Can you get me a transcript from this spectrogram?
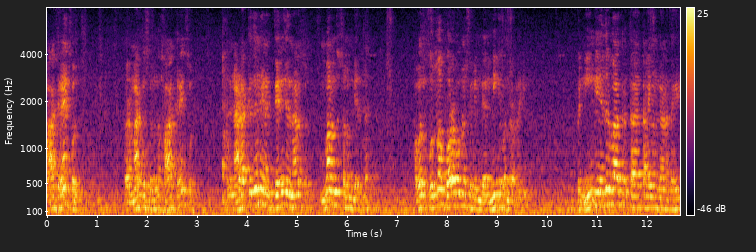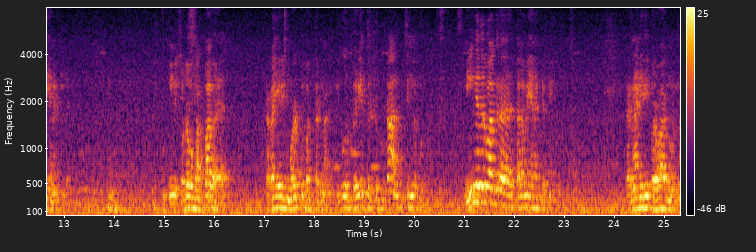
பார்க்குறேன் சொல்லு. அவரை மறக்க சொல்லுங்க பார்க்குறேன் சொல்லு. அது நடக்குதுன்னு எனக்கு தெரிஞ்சதுனால சொல்லு. சும்மா வந்து சொல்ல முடியாதுல்ல? அவர் பொதுவாக போகிறவங்களும் சொல்ல முடியாது. நீங்கள் பண்ணுற மாதிரி. இப்போ நீங்கள் எதிர்பார்க்குற த தலைவனுக்கான தகுதி எனக்கு இல்லை. நீங்கள் சொல்கிற உங்கள் அப்பாவை கரையறி முரட்டு பக்தர்னாங்க இது ஒரு பெரிய திட்டு குட்டம் அதுக்கு சின்ன குட்டம் நீங்கள் எதிர்பார்க்குற தலைமை எனக்கு எப்படி இருக்கும்? கருணாநிதி பிரபாகரன்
